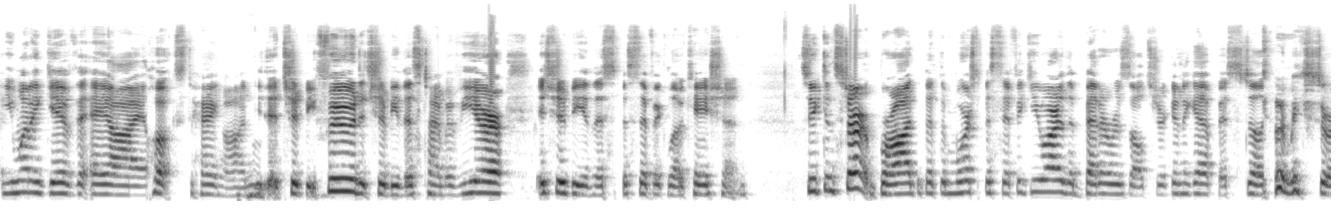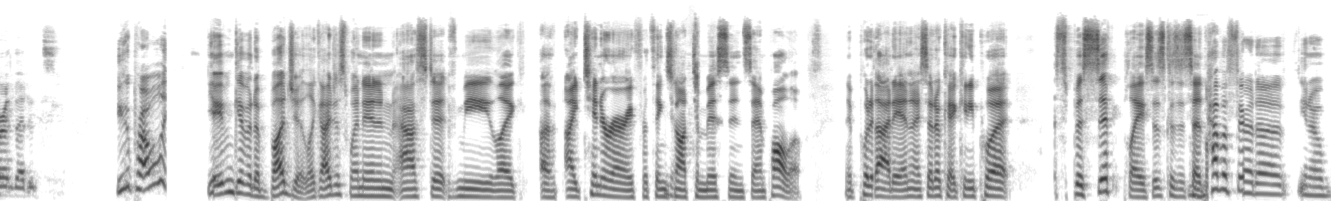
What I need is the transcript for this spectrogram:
You want to give the AI hooks to hang on. Mm-hmm. It should be food. It should be this time of year. It should be in this specific location. So you can start broad, but the more specific you are, the better results you're going to get. But still, you got to make sure that it's. You could probably you even give it a budget. Like I just went in and asked it of me like an itinerary for things yeah. not to miss in San Paulo. They put that in, and I said, okay, can you put specific places because it said mm-hmm. have a fair at a you know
